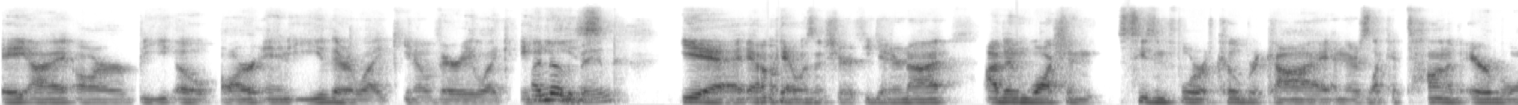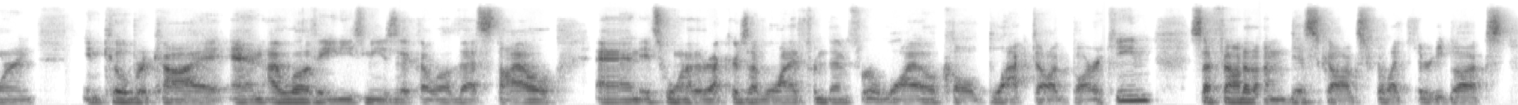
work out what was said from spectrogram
A I R B O R N E. They're like you know very like 80s. I know the band. Yeah. Okay. I wasn't sure if you did or not. I've been watching season four of Cobra Kai, and there's like a ton of Airborne in Cobra Kai. And I love 80s music. I love that style. And it's one of the records I've wanted from them for a while called Black Dog Barking. So I found it on Discogs for like 30 bucks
